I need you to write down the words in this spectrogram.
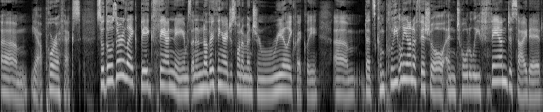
Um, yeah, poor FX. So those are like big fan names. And another thing I just want to mention really quickly, um, that's completely unofficial and totally fan decided,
